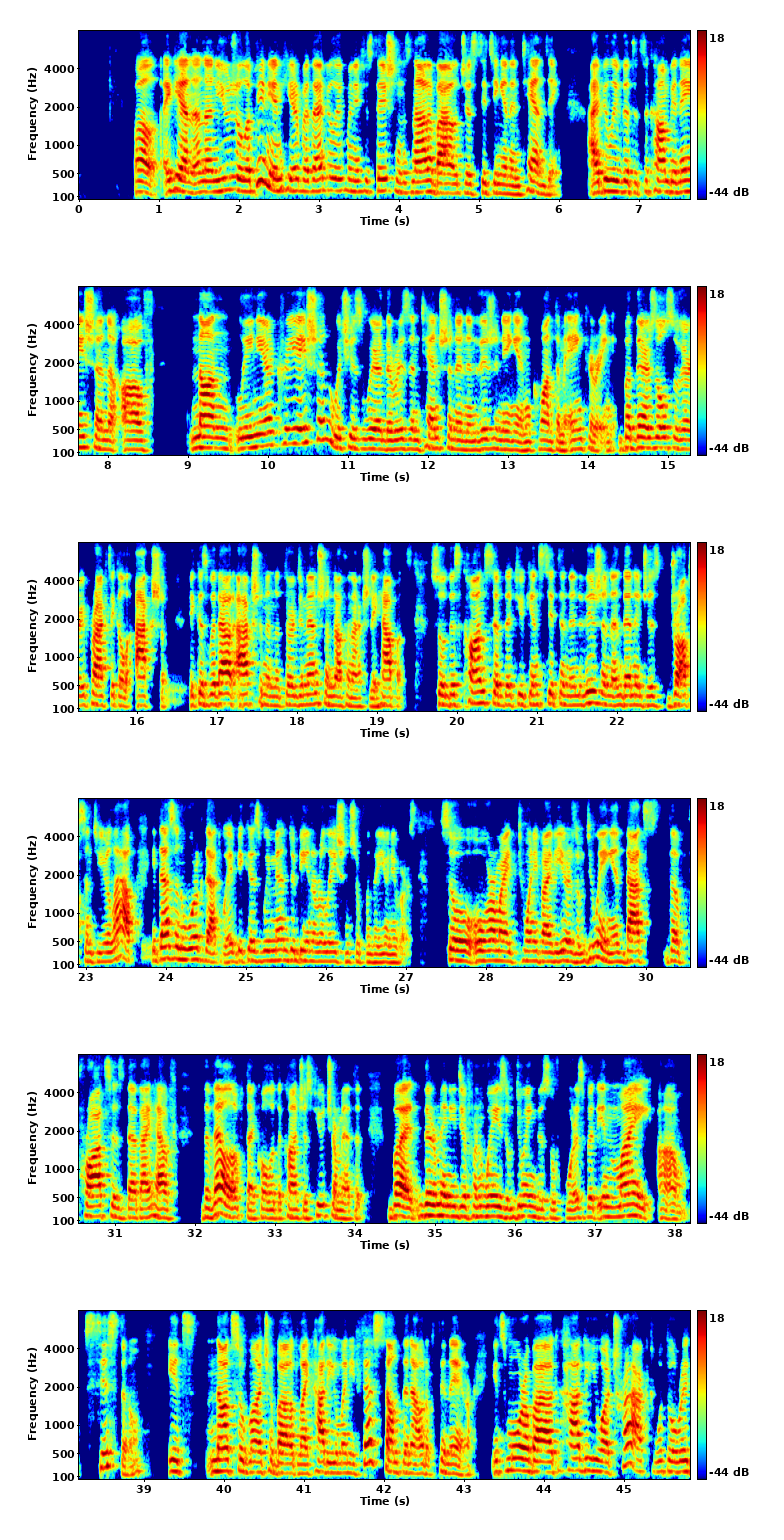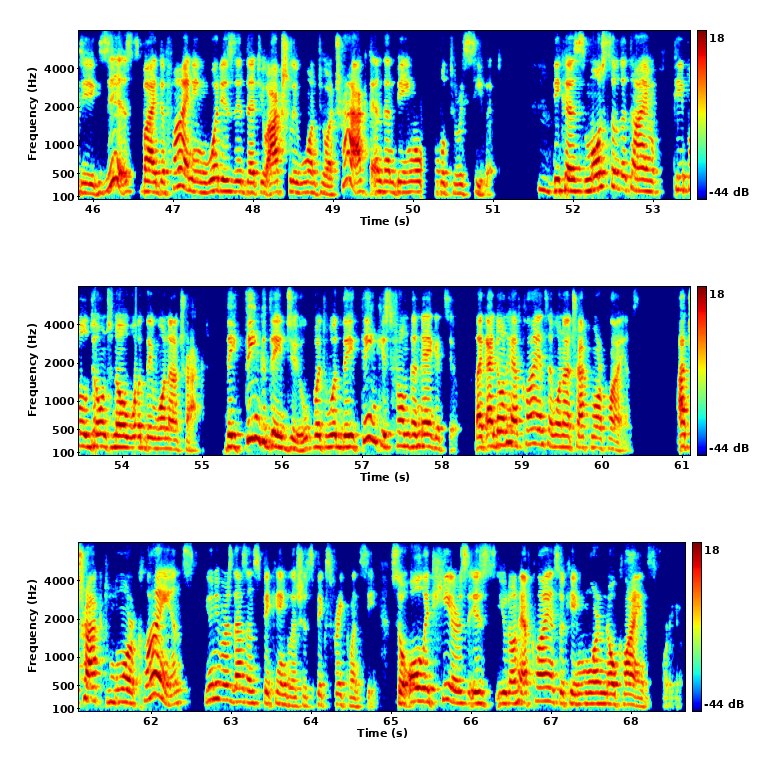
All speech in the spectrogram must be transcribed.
Well, again, an unusual opinion here, but I believe manifestation is not about just sitting and intending. I believe that it's a combination of non-linear creation, which is where there is intention and envisioning and quantum anchoring, but there's also very practical action because without action in the third dimension, nothing actually happens. So this concept that you can sit and envision and then it just drops into your lap, it doesn't work that way because we meant to be in a relationship with the universe. So over my 25 years of doing it, that's the process that I have developed. I call it the conscious future method. But there are many different ways of doing this, of course. But in my um, system, it's not so much about like how do you manifest something out of thin air it's more about how do you attract what already exists by defining what is it that you actually want to attract and then being able to receive it mm-hmm. because most of the time people don't know what they want to attract they think they do, but what they think is from the negative. Like I don't have clients, I want to attract more clients. Attract more clients. Universe doesn't speak English, it speaks frequency. So all it hears is you don't have clients, okay, more no clients for you.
